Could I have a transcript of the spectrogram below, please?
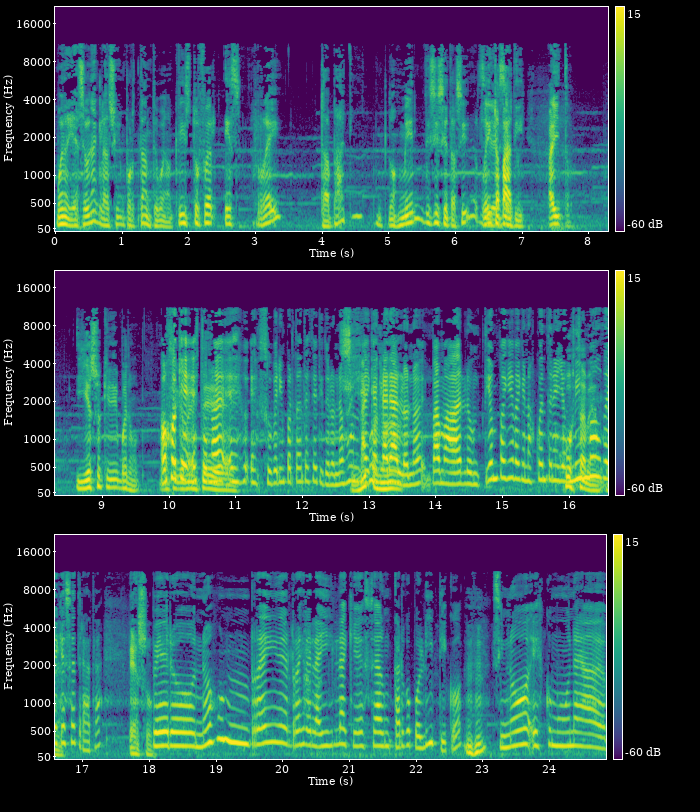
Bueno, y hacer una aclaración importante. Bueno, Christopher es Rey Tapati 2017, ¿así? Rey Tapati. Ahí Y eso que, bueno, Ojo que esto no es súper importante este título, no es un, hay que pues aclararlo, no. vamos a darle un tiempo aquí para que nos cuenten ellos mismos de qué se trata. Eso. Pero no es un rey del rey de la isla que sea un cargo político, sino es como una,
